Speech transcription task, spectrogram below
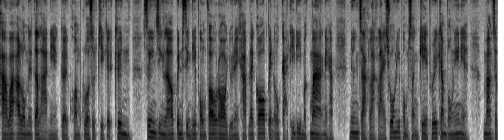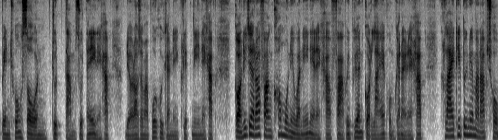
ภาวะอารมณ์ในตลาดเนี่ยเกิดความกลัวสุดขีดเกิดขึ้น ซึ่งจริงๆแล้วเป็นสิ่งที่ผมเฝ้ารออยู่นะครับ และก็เป็นโอกาสที่ดีมากๆนะครับ เนื่องจากหลากหลายช่วงที่ผมสังเกตพฤติกรรมตรงนี้เนี่ย มักจะเป็นช่วงโซนจุดต่ำสุดนั่นเองนะครับ เดี๋ยวเราจะมาพูดคุยกันในคลิปนี้นะครับ ก่อนที่จะรับฟังข้อมูลในวันนี้เนี่ยนะครับ ฝากเพื่อนๆกดไลค์ให้ผมกันหน่อยนะครับ ใครที่เพิ่งได้มารับชม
